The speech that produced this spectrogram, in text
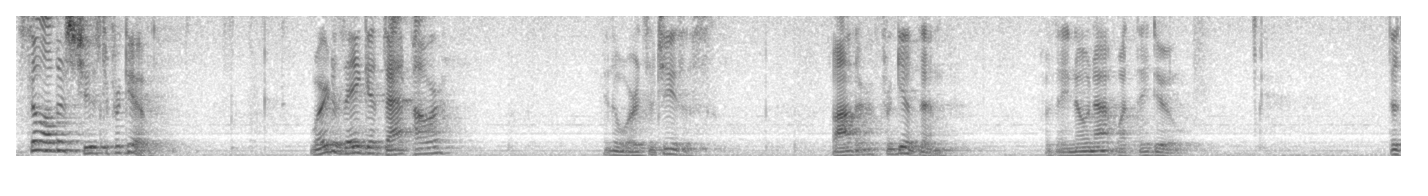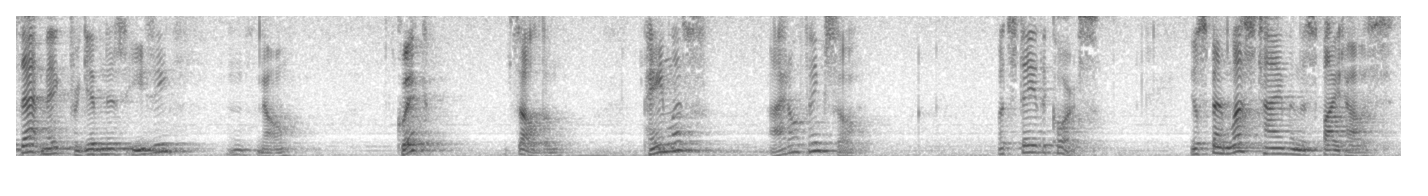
Still, others choose to forgive. Where do they get that power? In the words of Jesus Father, forgive them, for they know not what they do. Does that make forgiveness easy? Hmm, no. Quick? Seldom. Painless? I don't think so. But stay the course. You'll spend less time in the spite house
